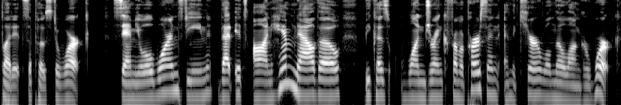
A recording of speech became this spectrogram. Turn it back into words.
but it's supposed to work. Samuel warns Dean that it's on him now, though, because one drink from a person and the cure will no longer work.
